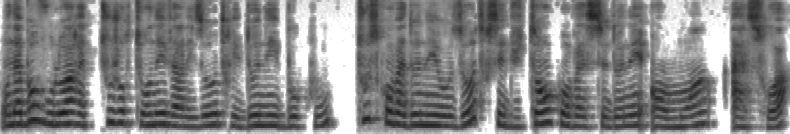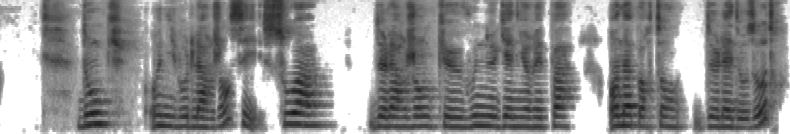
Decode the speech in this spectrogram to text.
On a beau vouloir être toujours tourné vers les autres et donner beaucoup, tout ce qu'on va donner aux autres, c'est du temps qu'on va se donner en moins à soi. Donc, au niveau de l'argent, c'est soit de l'argent que vous ne gagnerez pas en apportant de l'aide aux autres,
